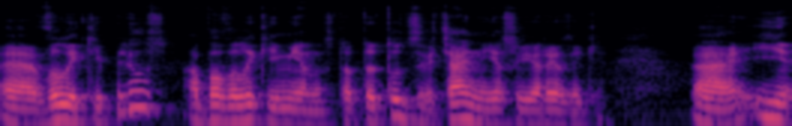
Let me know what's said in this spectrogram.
е, великий плюс або великий мінус. Тобто тут, звичайно, є свої ризики. Е, і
